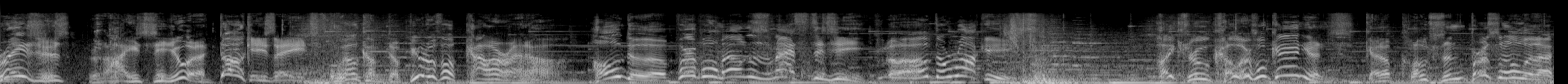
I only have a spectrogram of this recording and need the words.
Razors? I see you at a donkey's age. Welcome to beautiful Colorado. Home to the Purple Mountains Master G of the Rockies. Hike through colorful canyons. Get up close and personal with a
